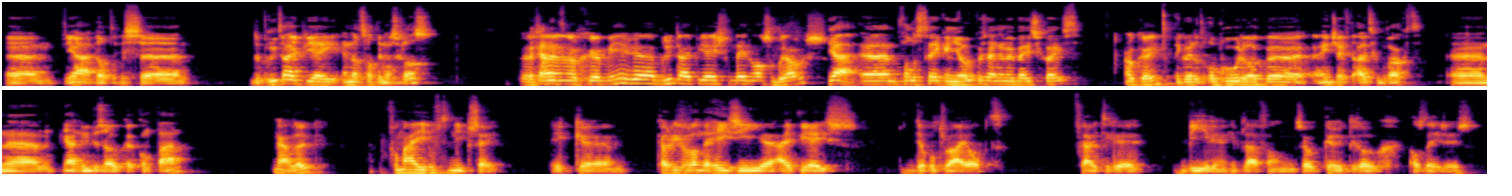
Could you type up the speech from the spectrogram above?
Ehm, ja, dat is de Brut IPA en dat zat in ons glas. Eh, We zijn gaan er nog eh, meer eh Brut IPA's van Nederlandse brouwers? Ja, ehm, Van de Streek en Jopen zijn ermee bezig geweest. Oké. Ik weet dat Oproer er ook eh, eentje heeft uitgebracht. En ehm, ja, nu dus ook eh, Compaan. Nou, leuk. Voor mij hoeft het niet per se. Ik, eh, ik hou liever van de hazy eh, IPA's, double dry hopped, fruitige bieren in plaats van zo kurkdroog als deze is.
